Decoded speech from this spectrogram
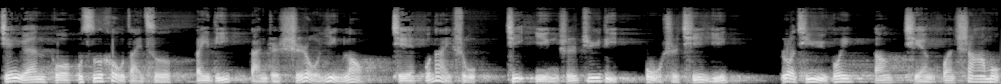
清源托胡思后在此，北狄但知食肉硬酪，且不耐暑，其饮食居地不使其宜。若其欲归，当遣还沙漠。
